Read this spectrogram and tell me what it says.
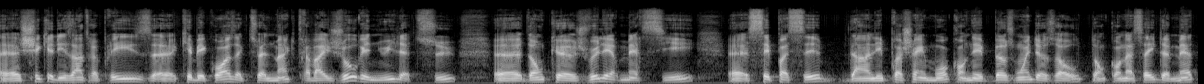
Euh, je sais qu'il y a des entreprises euh, québécoises actuellement qui travaillent jour et nuit là-dessus. Euh, donc, je veux les remercier. C'est possible dans les prochains mois qu'on ait besoin d'eux autres. Donc, on essaye de mettre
